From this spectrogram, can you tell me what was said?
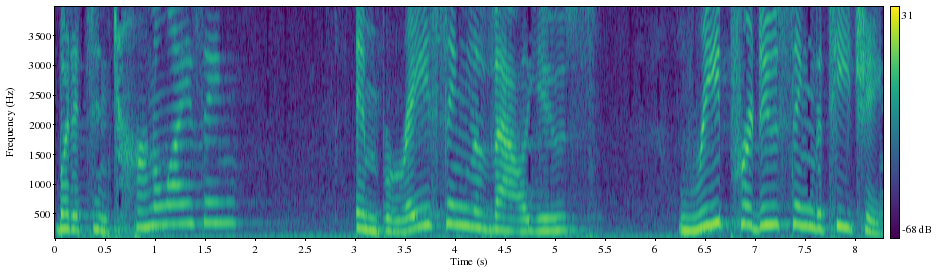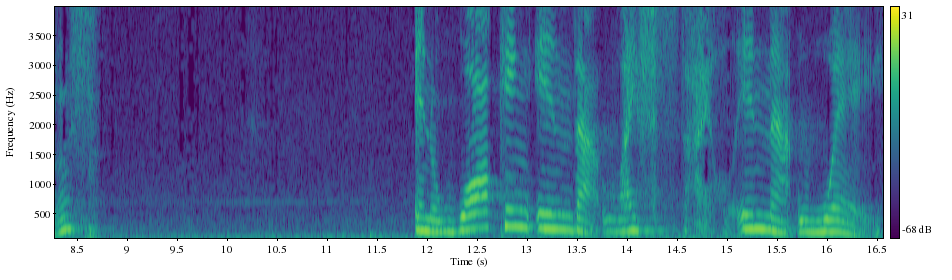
but it's internalizing, embracing the values reproducing the teachings and walking in that lifestyle, in that way.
